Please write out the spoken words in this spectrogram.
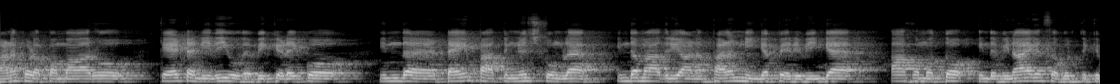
மனக்குழப்பம் மாறும் கேட்ட நிதி உதவி கிடைக்கும் இந்த டைம் பார்த்தீங்கன்னு வச்சுக்கோங்களேன் இந்த மாதிரியான பலன் நீங்கள் பெறுவீங்க. ஆக மொத்தம் இந்த விநாயகர் சதுர்த்திக்கு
